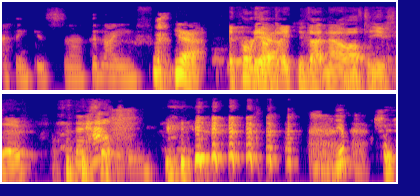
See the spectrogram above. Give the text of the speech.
I think is uh, the naive. Yeah. they probably Yeah. updated that now after you two. They have to. She,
